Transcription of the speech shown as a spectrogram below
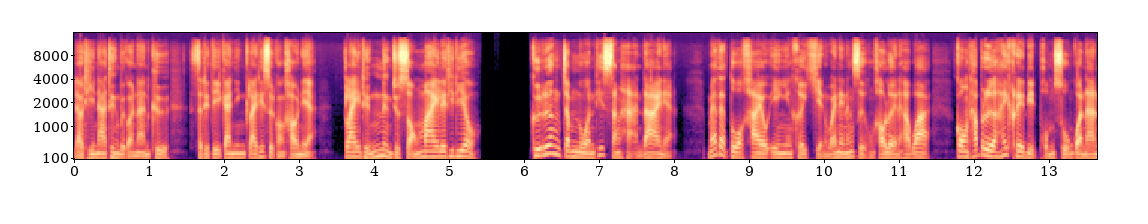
แล้วที่น่าทึ่งไปกว่านั้นคือ สถิติการยิงไกลที่สุดของเขาเนี่ย ไกลถึง 1.2 ไมล์เลยทีเดียว คือเรื่องจำนวนที่สังหารได้เนี่ย แม้แต่ตัวไคลเองยังเคยเขียนไว้ในหนังสือของเขาเลยนะครับว่า กองทัพเรือให้เครดิตผมสูงกว่านั้น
